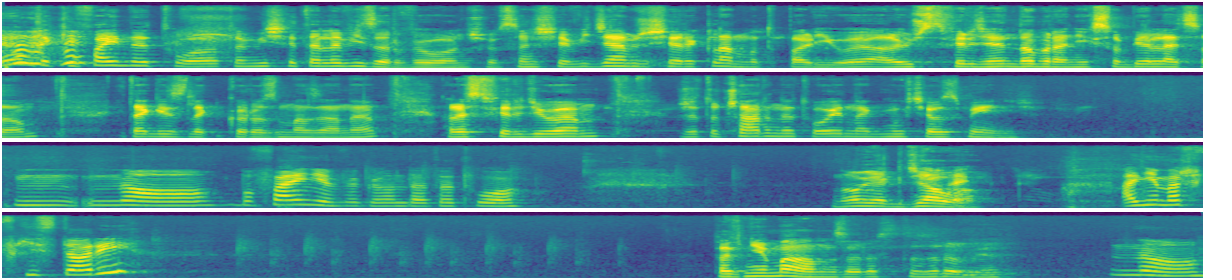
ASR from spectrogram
Miałem takie fajne tło, to mi się telewizor wyłączył. W sensie widziałem, że się reklamy odpaliły, ale już stwierdziłem, dobra, niech sobie lecą. I tak jest lekko rozmazane, ale stwierdziłem, że to czarne tło jednak bym chciał zmienić. No, bo fajnie wygląda to tło. No, jak działa. A nie masz w historii? Pewnie mam, zaraz to zrobię. No.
